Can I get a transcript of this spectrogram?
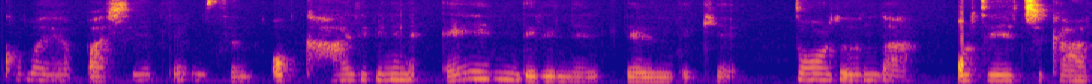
okumaya başlayabilir misin? O kalbinin en derinliklerindeki sorduğunda ortaya çıkan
